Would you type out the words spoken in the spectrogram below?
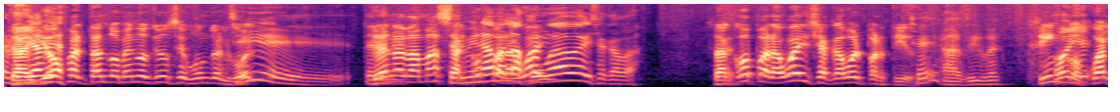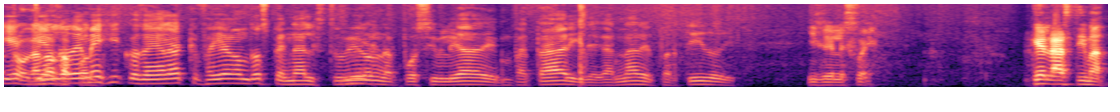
ya Cayó había- faltando menos de un segundo el Sí, gol. eh, Ya nada más sacó terminaba la Paraguay. jugada y se acaba. Sacó Paraguay y se acabó el partido. Así fue. 5-4 Oye, y- ganó y en lo de. México señalar que fallaron dos penales. Tuvieron la posibilidad de empatar y de ganar el partido y, y se les fue. Qué lástima.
